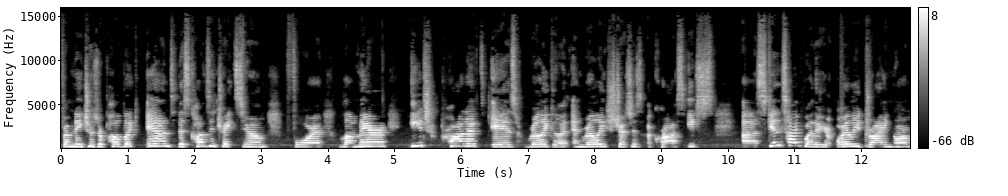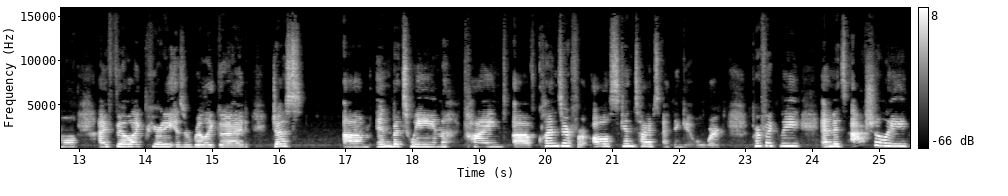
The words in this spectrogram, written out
from Nature's Republic and this concentrate serum for La Mer. Each product is really good and really stretches across each uh, skin type, whether you're oily, dry, normal. I feel like Purity is a really good, just um, in between kind of cleanser for all skin types. I think it will work perfectly. And it's actually,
